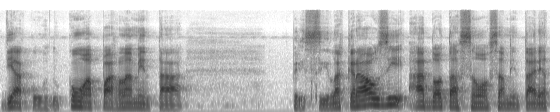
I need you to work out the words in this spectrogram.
de acordo com a parlamentar Priscila Krause, a dotação orçamentária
